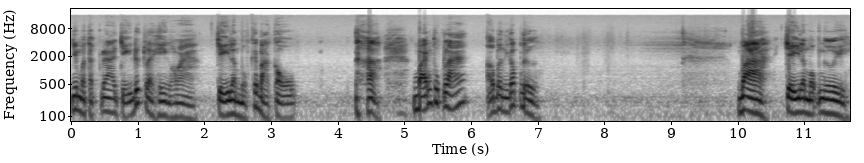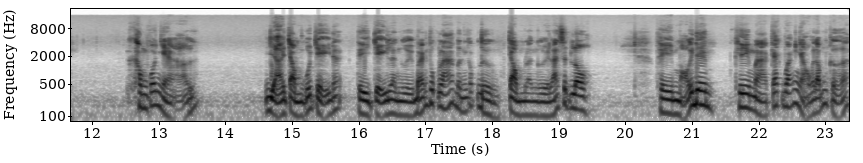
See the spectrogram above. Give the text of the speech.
Nhưng mà thật ra chị rất là hiền hòa. Chị là một cái bà cụ bán thuốc lá ở bên góc đường. Và chị là một người không có nhà ở. Vợ chồng của chị đó thì chị là người bán thuốc lá bên góc đường. Chồng là người lái xích lô. Thì mỗi đêm khi mà các quán nhậu đóng cửa.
